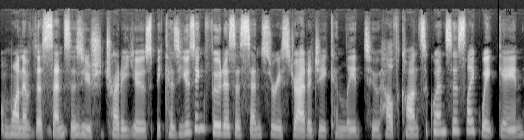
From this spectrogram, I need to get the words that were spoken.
one of the senses you should try to use because using food as a sensory strategy can lead to health consequences like weight gain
